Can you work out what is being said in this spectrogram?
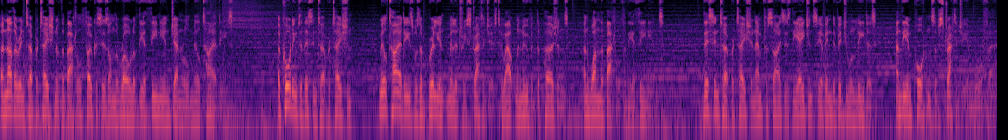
Another interpretation of the battle focuses on the role of the Athenian general Miltiades. According to this interpretation, Miltiades was a brilliant military strategist who outmaneuvered the Persians and won the battle for the Athenians. This interpretation emphasizes the agency of individual leaders and the importance of strategy in warfare.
